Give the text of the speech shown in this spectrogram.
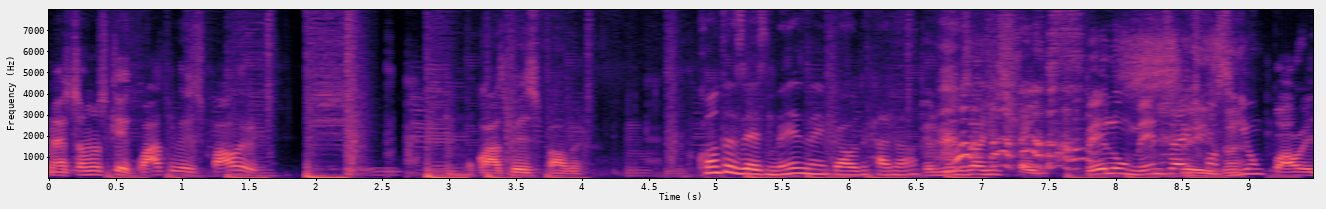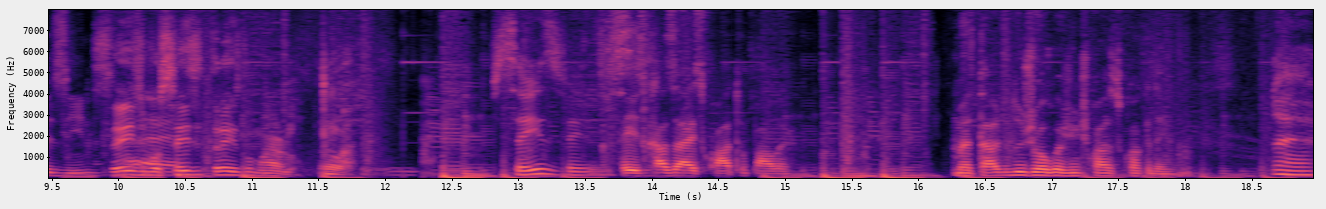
Nós somos o quê? Quatro vezes power? Quatro vezes power. Quantas vezes mesmo, hein, pra outro casal? Pelo menos a gente fez. Pelo menos a gente Seis, conseguiu né? um powerzinho. né? Seis de vocês e três do Marlon. Vamos lá. Seis vezes. Seis casais, quatro power. Metade do jogo a gente quase ficou aqui dentro. É.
